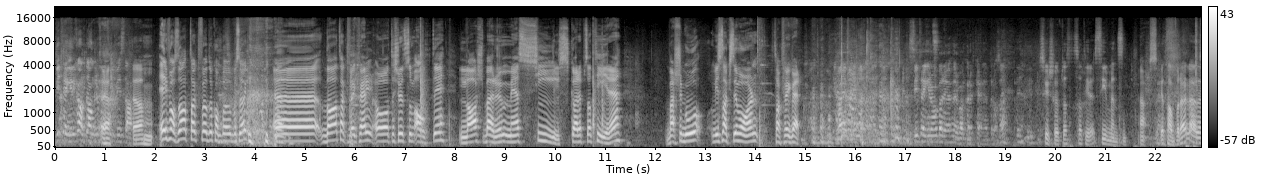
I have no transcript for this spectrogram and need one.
Vi trenger ikke alt det andre. Ja. da. ja. Erik Folstad, takk for at du kom på besøk. Eh, da takker vi for i kveld, og til slutt, som alltid, Lars Berrum med sylskarp satire. Vær så god. Vi snakkes i morgen. Takk for i kveld. Vi trenger å bare høre hva karakteren heter også. Sylskarp satire. Siv Mensen. Skal jeg ta den for deg, eller? er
